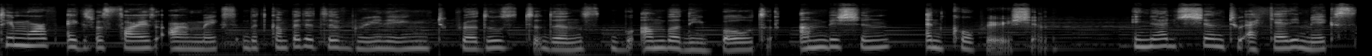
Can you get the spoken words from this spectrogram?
Teamwork exercises are mixed with competitive grading to produce students who embody both ambition and cooperation. In addition to academics,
